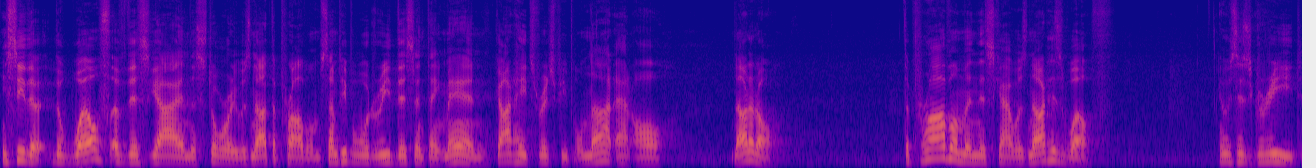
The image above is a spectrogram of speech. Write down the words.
You see, the, the wealth of this guy in the story was not the problem. Some people would read this and think, man, God hates rich people. Not at all. Not at all. The problem in this guy was not his wealth, it was his greed,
